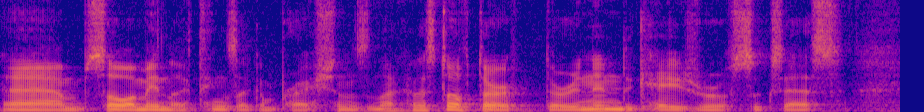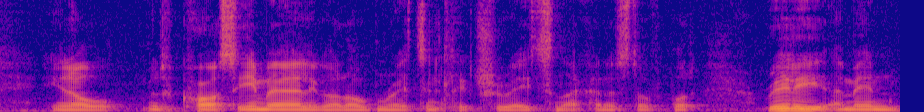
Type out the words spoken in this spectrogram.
Um, so I mean, like things like impressions and that kind of stuff. They're they're an indicator of success. You know, across email, you got open rates and click through rates and that kind of stuff. But really, I mean,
